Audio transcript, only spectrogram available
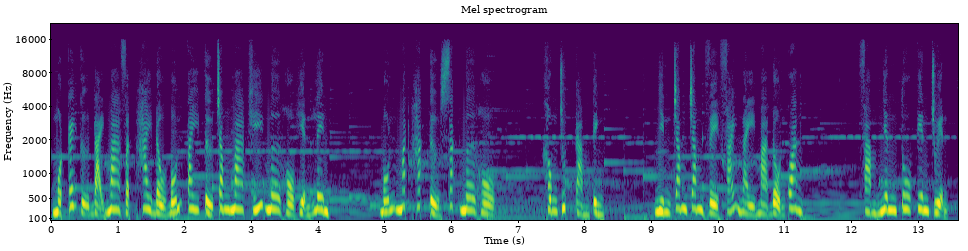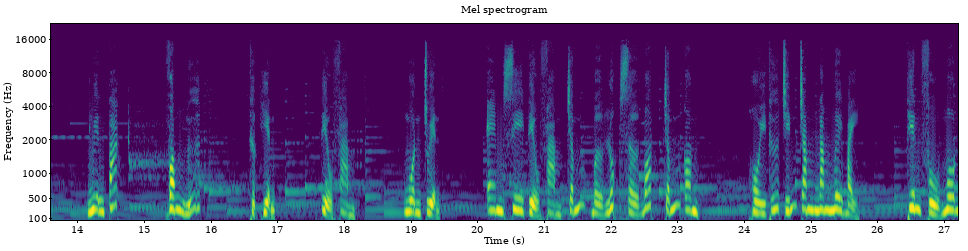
Một cái cử đại ma vật hai đầu bốn tay từ trong ma khí mơ hồ hiện lên. Bốn mắt hắc tử sắc mơ hồ. Không chút cảm tình. Nhìn chăm chăm về phái này mà độn quang. Phàm nhân tu tiên truyện. Nguyên tác. Vong ngữ. Thực hiện. Tiểu phàm. Nguồn truyện. MC tiểu phàm.blogspot.com Hồi thứ 957 Thiên Phủ Môn.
